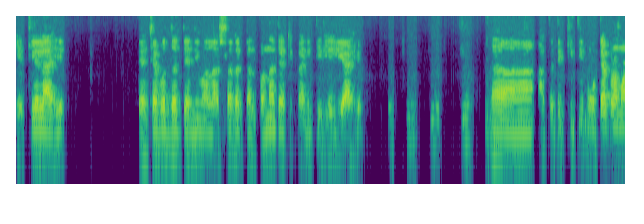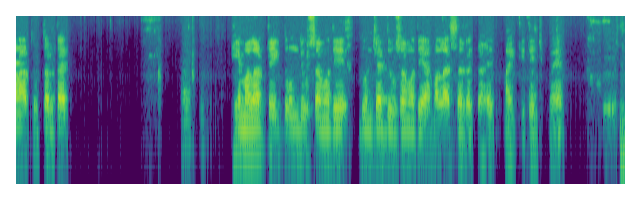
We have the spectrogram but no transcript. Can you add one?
घेतलेला आहे. त्याच्याबद्दल त्यांनी मला असणारा कल्पना त्या ठिकाणी दिलेली आहे. आता ते किती मोठ्या प्रमाणात उतरतात हे मला वाटतं एक दोन दिवसामध्ये दोन चार दिवसामध्ये आम्हाला असं कळेल माहिती त्याची मिळेल.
